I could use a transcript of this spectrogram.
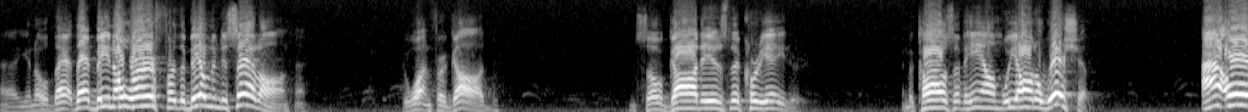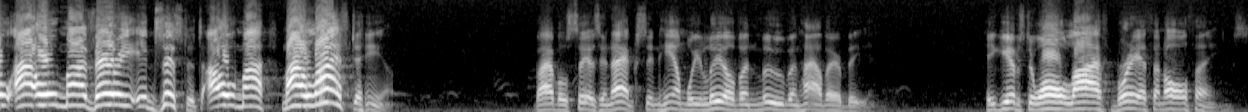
Uh, you know, there, there'd be nowhere for the building to sit on if it wasn't for God. And so God is the Creator. And because of Him, we ought to worship. I owe, I owe my very existence. I owe my, my life to Him. The Bible says in Acts, in Him we live and move and have our being. He gives to all life, breath, and all things.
